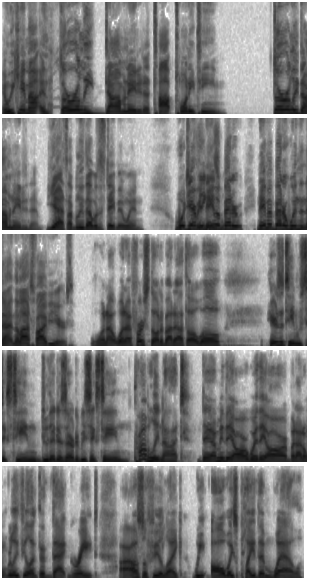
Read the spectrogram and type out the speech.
and we came out and thoroughly dominated a top 20 team. Thoroughly dominated them. Yes, I believe that was a statement win. What Jeremy, name is- a better name a better win than that in the last 5 years. when I when I first thought about it, I thought, well, here's a team who's 16. Do they deserve to be 16? Probably not. They, I mean, they are where they are, but I don't really feel like they're that great. I also feel like we always play them well.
